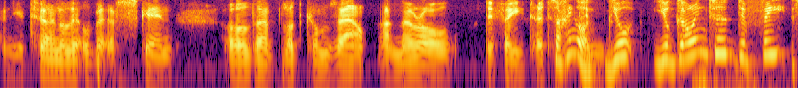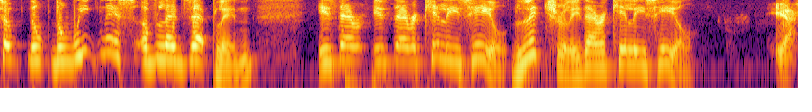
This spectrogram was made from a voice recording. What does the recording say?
and you turn a little bit of skin, all their blood comes out, and they're all defeated. So hang on, you're you're going to defeat. So the the weakness of Led Zeppelin is their is their Achilles heel. Literally, their Achilles heel. Yes.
